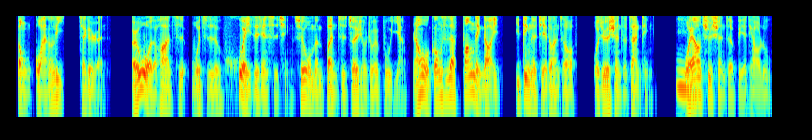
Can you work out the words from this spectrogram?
懂管理这个人，而我的话是我只是会这件事情，所以我们本质追求就会不一样。然后我公司在 funding 到一一定的阶段之后，我就会选择暂停，嗯我要去选择别条路，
